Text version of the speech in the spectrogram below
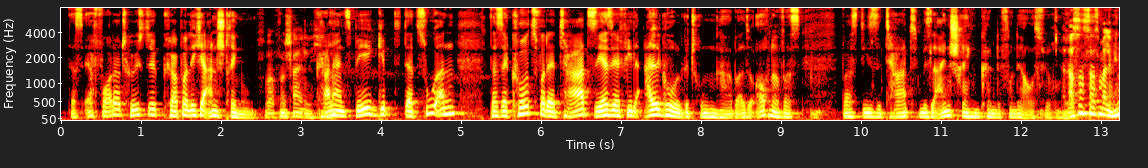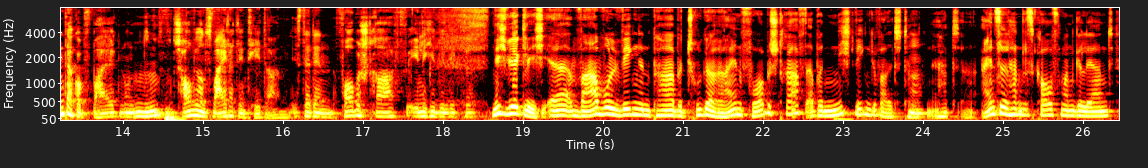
das erfordert höchste körperliche Anstrengung. Wahrscheinlich. Karl-Heinz B. gibt dazu an, dass er kurz vor der Tat sehr, sehr viel Alkohol getrunken habe. Also auch noch was, was diese Tat ein bisschen einschränken könnte von der Ausführung. Lass uns das mal im Hinterkopf behalten und mhm. schauen wir uns weiter den Täter an. Ist er denn vorbestraft für ähnliche Delikte? Nicht wirklich. Er war wohl wegen ein paar Betrügereien vorbestraft, aber nicht wegen Gewalttaten. Mhm. Er hat Einzelhandelskaufmann gelernt,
